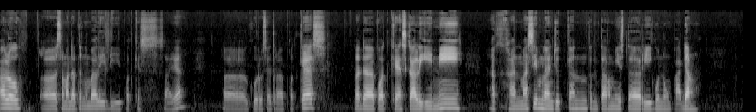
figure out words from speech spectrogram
Halo, uh, selamat datang kembali di podcast saya, uh, Guru Setra Podcast. Pada podcast kali ini akan masih melanjutkan tentang misteri Gunung Padang,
